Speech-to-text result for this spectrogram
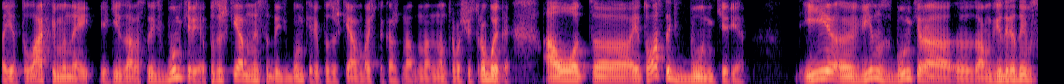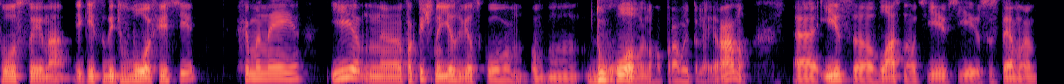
Аєтола Хіменей, який зараз сидить в бункері. Позашкіян не сидить в бункері. Позашкіян, бачите, каже, нам, нам, нам треба щось робити. А от е, сидить в бункері, і е, він з бункера е, там відрядив свого сина, який сидить в офісі Хименеї, і фактично є зв'язковим духовного правителя Ірану із власне цією всією системою.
